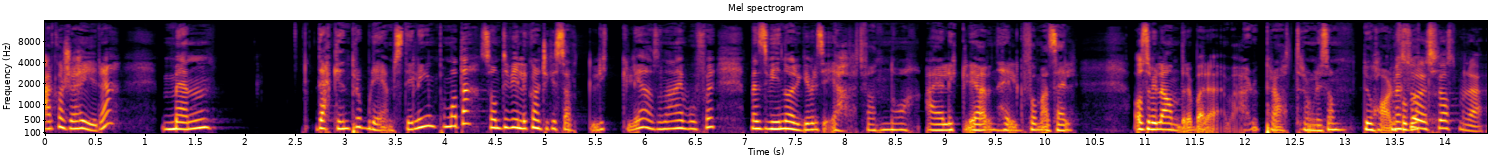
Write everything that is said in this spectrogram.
er kanskje høyere, men det er ikke en problemstilling, på en måte. Sånn at de ville kanskje ikke sagt lykkelig. Altså, nei, hvorfor? Mens vi i Norge vil si ja, vet du hva, nå er jeg lykkelig, jeg har en helg for meg selv. Og så vil andre bare hva er det du prater om, liksom? Du har det Men for så er godt. spørsmålet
